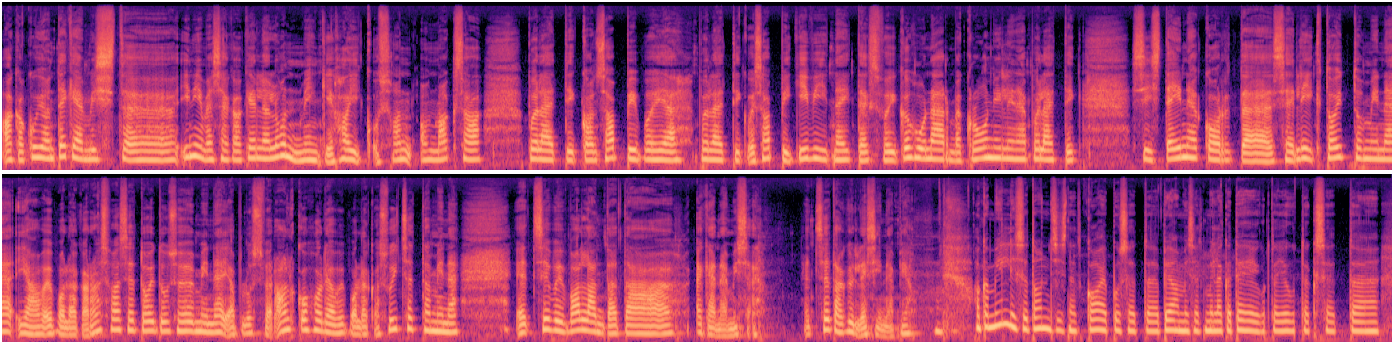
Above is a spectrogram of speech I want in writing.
aga kui on tegemist äh, inimesega, kellel on mingi haigus, on, on maksapõletik, on sapipõie põletik või sapikivid näiteks või kõhunäärme krooniline põletik, siis teinekord äh, see liigtoitumine ja võib-olla ka rasvase toidu söömine ja pluss veel alkohol ja võib-olla ka suitsetamine, et see võib vallandada ägenemise et seda küll esineb, jah. aga millised on siis need kaebused äh, peamiselt, millega teie juurde jõutakse, et äh,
